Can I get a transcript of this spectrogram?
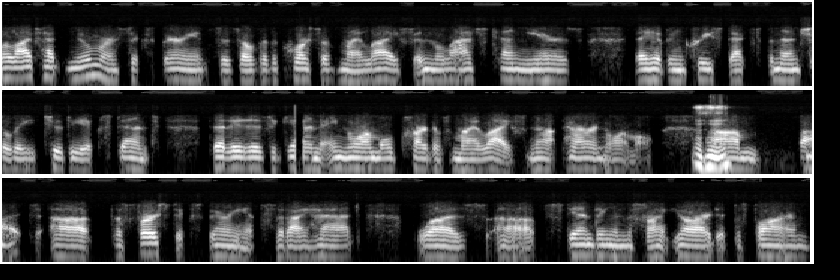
Well, I've had numerous experiences over the course of my life. In the last 10 years, they have increased exponentially to the extent that it is, again, a normal part of my life, not paranormal. Mhm. Um, but uh, the first experience that I had was uh, standing in the front yard at the farm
